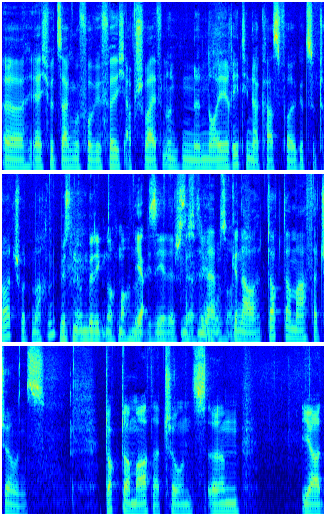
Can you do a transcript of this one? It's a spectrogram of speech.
Äh, ja, ich würde sagen, bevor wir völlig abschweifen und eine neue Retina-Cast-Folge zu Torchwood machen. Müssen wir unbedingt noch machen, Ja, die Serie ist sehr. Ähm, genau, Dr. Martha Jones. Dr. Martha Jones. Ähm, ja,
